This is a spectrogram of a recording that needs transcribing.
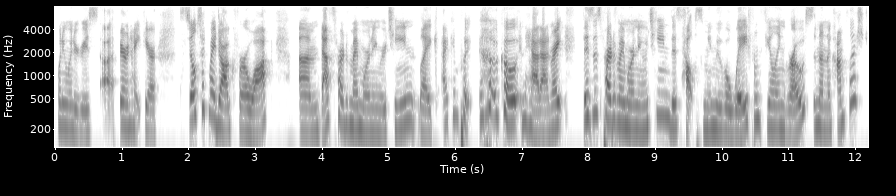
21 degrees uh, Fahrenheit here. Still took my dog for a walk. Um, that's part of my morning routine. Like I can put a coat and hat on, right? This is part of my morning routine. This helps me move away from feeling gross and unaccomplished,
